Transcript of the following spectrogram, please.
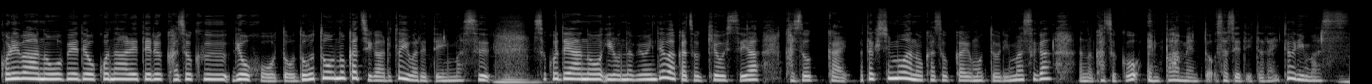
これはあの欧米で行われている家族療法と同等の価値があると言われています。そこであのいろんな病院では家族教室や家族会私もあの家族会を持っておりますがあの家族をエンパワーメントさせていただいております。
